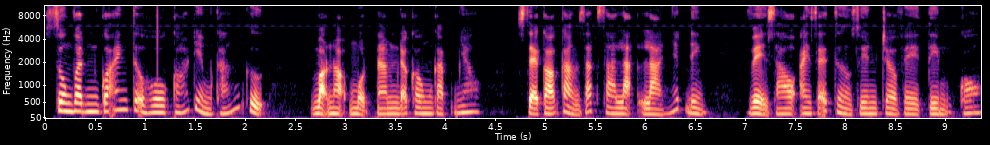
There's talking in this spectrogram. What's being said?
Dùng vật của anh tự hồ có điểm kháng cự. Bọn họ một năm đã không gặp nhau. Sẽ có cảm giác xa lạ là nhất định. Về sau anh sẽ thường xuyên trở về tìm cô.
